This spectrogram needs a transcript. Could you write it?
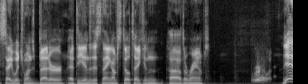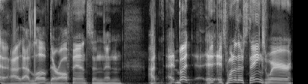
say which one's better at the end of this thing, I'm still taking uh, the Rams. really, Yeah, I, I love their offense, and and I, but it's one of those things where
